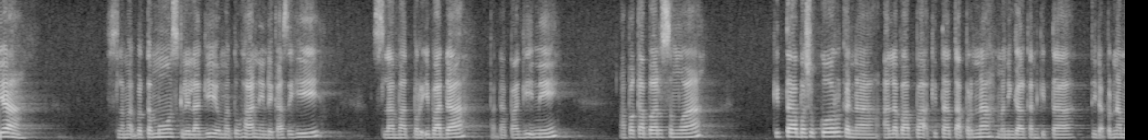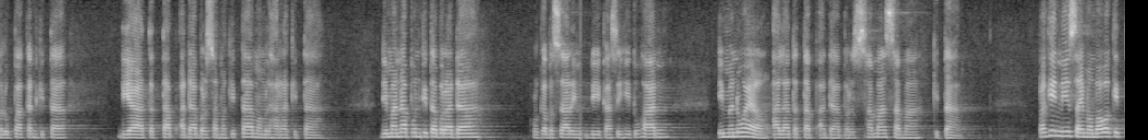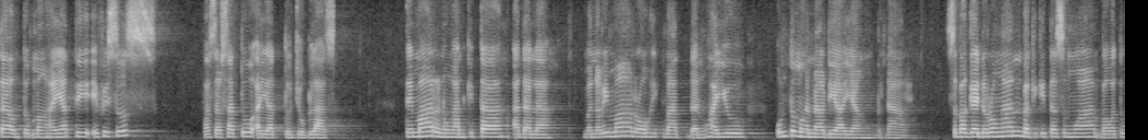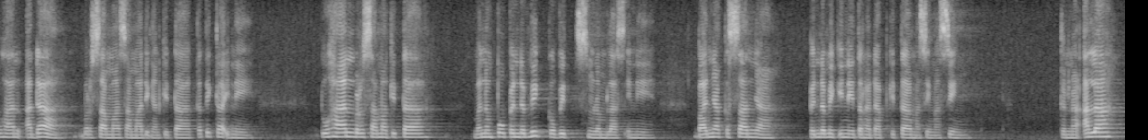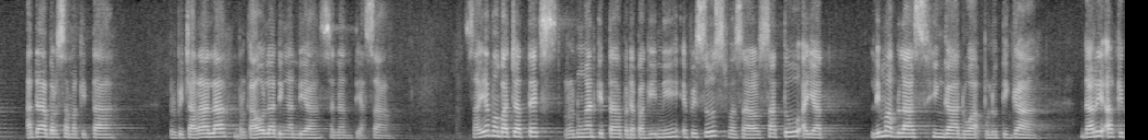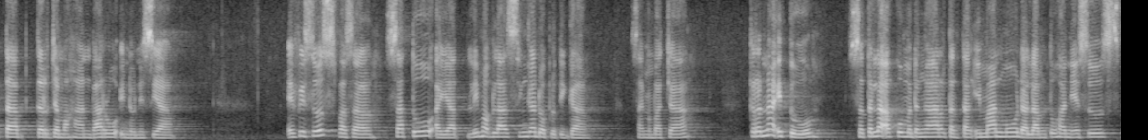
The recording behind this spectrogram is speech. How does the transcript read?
Haleluya. Selamat bertemu sekali lagi umat Tuhan yang dikasihi. Selamat beribadah pada pagi ini. Apa kabar semua? Kita bersyukur karena Allah Bapa kita tak pernah meninggalkan kita, tidak pernah melupakan kita. Dia tetap ada bersama kita, memelihara kita. Di mana pun kita berada, keluarga besar yang dikasihi Tuhan, Immanuel, Allah tetap ada bersama-sama kita. Pagi ini saya membawa kita untuk menghayati Efesus pasal 1 ayat 17. Tema renungan kita adalah menerima roh hikmat dan wahyu untuk mengenal dia yang benar. Sebagai dorongan bagi kita semua bahwa Tuhan ada bersama-sama dengan kita ketika ini. Tuhan bersama kita menempuh pandemik COVID-19 ini. Banyak kesannya pandemik ini terhadap kita masing-masing. Karena Allah ada bersama kita, berbicaralah, bergaullah dengan dia senantiasa. Saya membaca teks renungan kita pada pagi ini, Efesus pasal 1 ayat 15 hingga 23 dari Alkitab Terjemahan Baru Indonesia. Efesus pasal 1 ayat 15 hingga 23. Saya membaca, Karena itu, setelah aku mendengar tentang imanmu dalam Tuhan Yesus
